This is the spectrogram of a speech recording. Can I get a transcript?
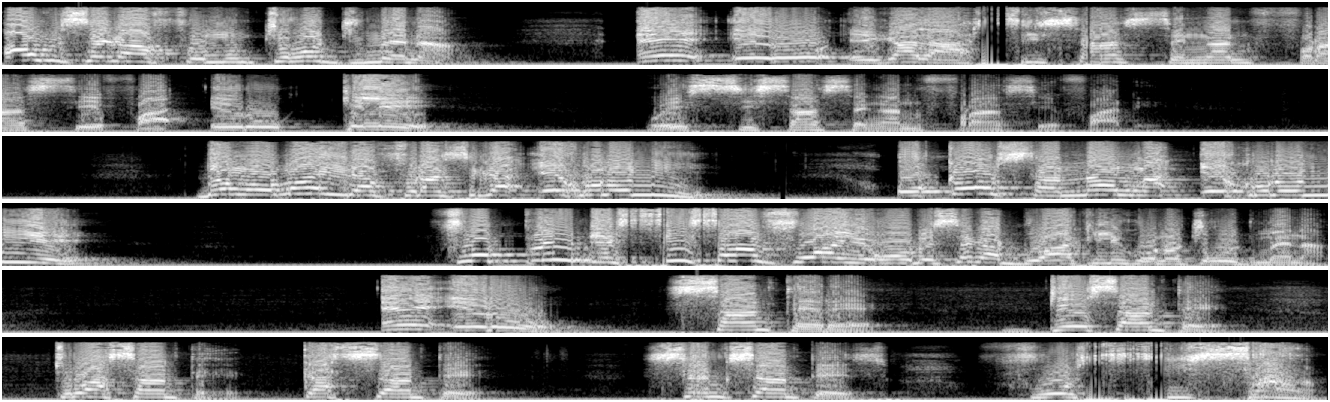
aw bɛ se k'a faamu cogo jumɛn na un euro égale à 650 francs CFA euro kelen o ye 650 francs CFA de ye. donc o b'a yira faransi ka économie o ka fisa n'anw ka économie ye fo plus de 600 fois ɲɔgɔn o bɛ se ka don hakili kɔnɔ cogo jumɛn na 1 euro 100 tɛ dɛ 200 tɛ 300 tɛ 400 tɛ 500 tɛ fo 600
